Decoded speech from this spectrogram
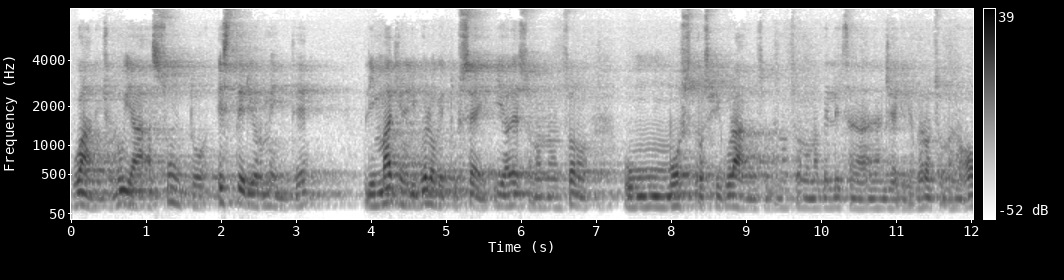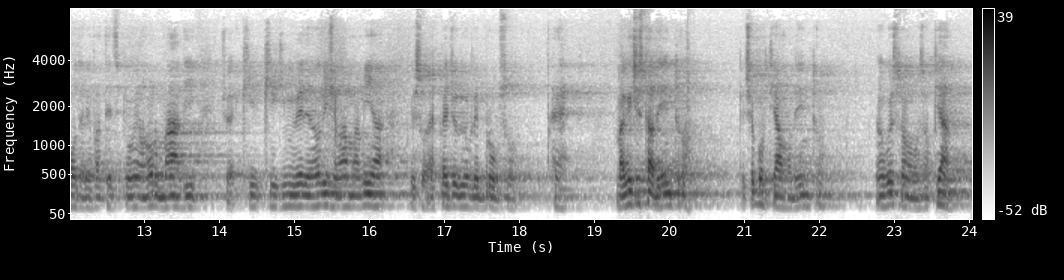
uguale, cioè Lui ha assunto esteriormente l'immagine di quello che tu sei. Io adesso non, non sono un mostro sfigurato, insomma, non sono una bellezza angelica, però insomma ho delle fattezze più o meno normali, cioè chi, chi, chi mi vede non dice mamma mia questo è peggio di un lebroso, eh, ma che ci sta dentro? Che ci portiamo dentro? Noi questo non lo sappiamo.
